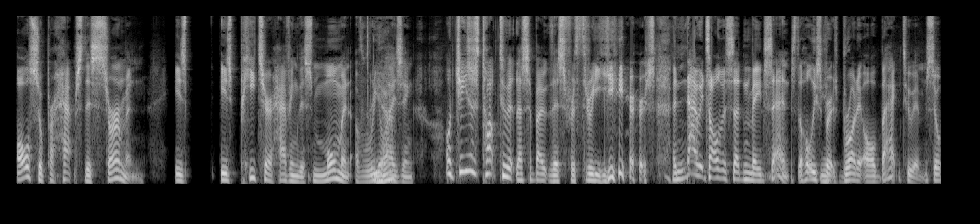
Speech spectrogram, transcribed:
also perhaps this sermon is is Peter having this moment of realizing, yeah. oh, Jesus talked to us about this for three years, and now it's all of a sudden made sense. The Holy Spirit's yeah. brought it all back to him. So,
